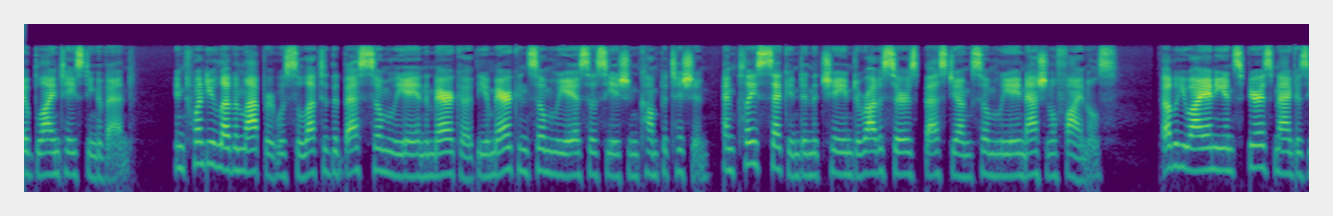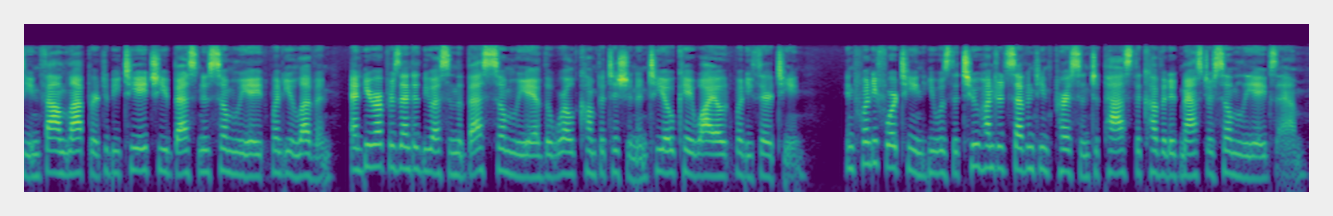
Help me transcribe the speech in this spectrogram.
a blind tasting event. In 2011, LaPratt was selected the best sommelier in America at the American Sommelier Association competition and placed second in the Chaîne des Rôtisseurs Best Young Sommelier National Finals. WINE and Spirits magazine found LaPratt to be THE Best New Sommelier 2011, and he represented the US in the Best Sommelier of the World competition in TOKYO 2013. In 2014, he was the 217th person to pass the coveted Master Sommelier exam.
